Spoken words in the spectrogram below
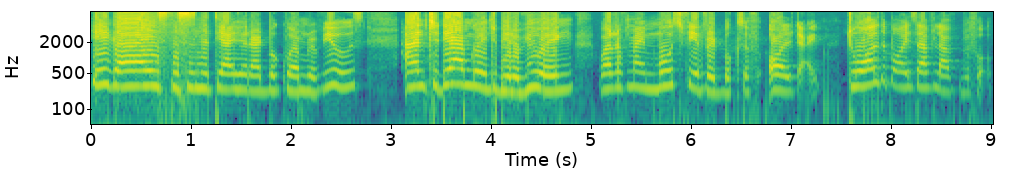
Hey guys, this is Nitya here at Bookworm Reviews, and today I'm going to be reviewing one of my most favorite books of all time, To All the Boys I've Loved Before.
